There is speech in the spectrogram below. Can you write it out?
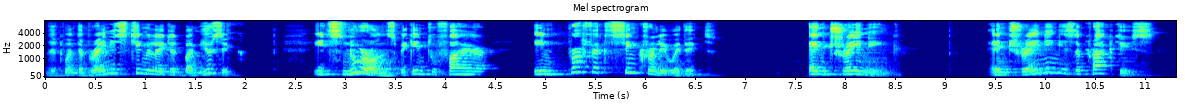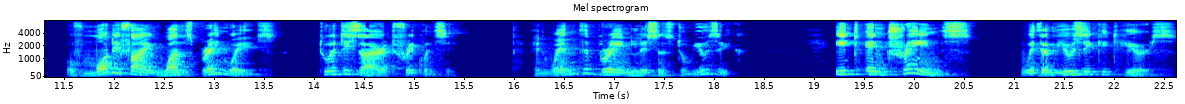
that when the brain is stimulated by music, its neurons begin to fire in perfect synchrony with it. Entraining. And training is the practice of modifying one's brain waves to a desired frequency. And when the brain listens to music, it entrains with the music it hears.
